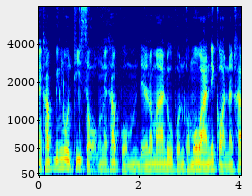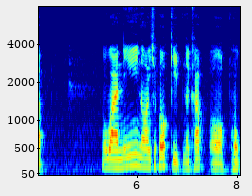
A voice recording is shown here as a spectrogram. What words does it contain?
นะครับ วิ่งรูดที่ 2 นะครับผมเดี๋ยวเรามาดูผลของเมื่อวานนี้ก่อนนะครับ เมื่อวานนี้นอยเฉพาะกิจนะครับออก 6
